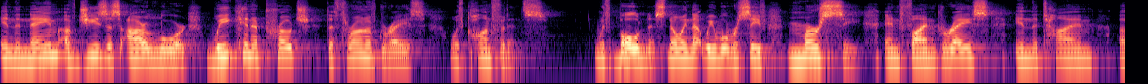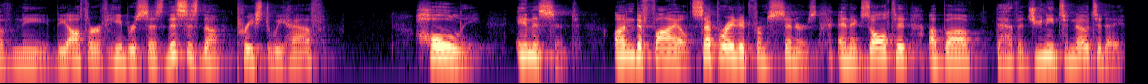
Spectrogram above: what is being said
in the name of Jesus our Lord, we can approach the throne of grace with confidence, with boldness, knowing that we will receive mercy and find grace in the time of need. The author of Hebrews says, This is the priest we have holy, innocent undefiled, separated from sinners, and exalted above the heavens. You need to know today,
